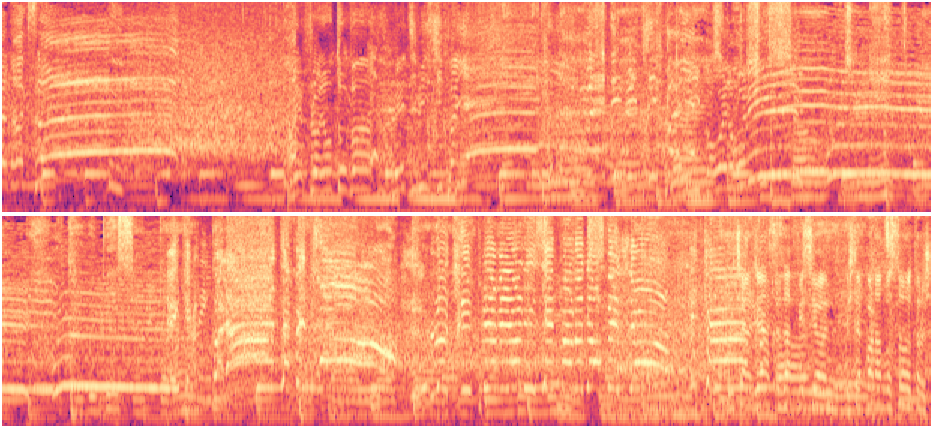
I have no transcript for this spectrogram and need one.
à Draxler Mais Florian Thauvin, mais Dimitri Payet Mais Dimitri Payet pour Wayne Et Carlingola, ça fait 3 Le triplé réalisé par le Norvégien Muchas gracias, afición. Este es para vosotros.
